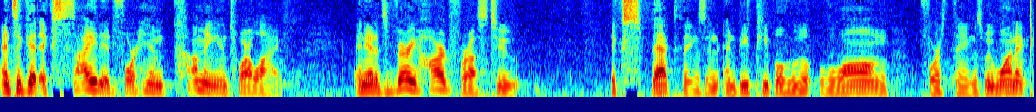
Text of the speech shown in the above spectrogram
and to get excited for Him coming into our life. And yet it's very hard for us to expect things and, and be people who long for things. We want, it,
